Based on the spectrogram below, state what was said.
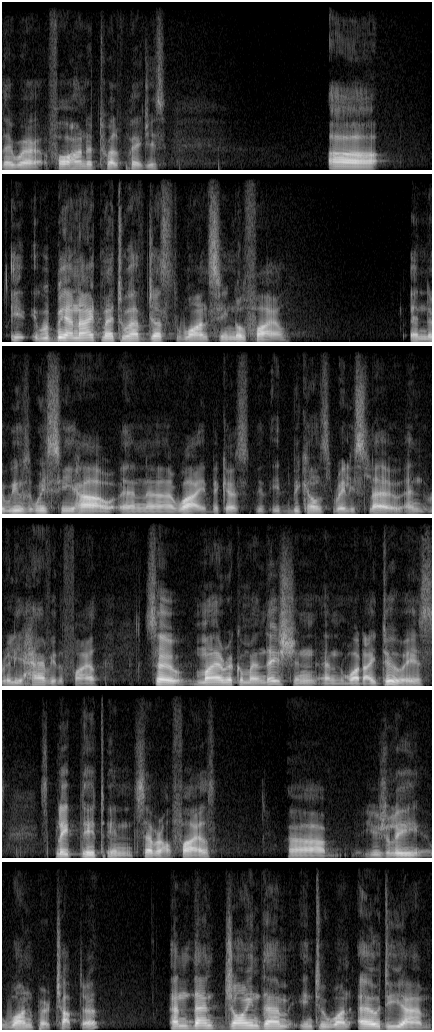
they were 412 pages, uh, it, it would be a nightmare to have just one single file and we'll, we'll see how and uh, why, because it, it, becomes really slow and really heavy, the file. So my recommendation and what I do is split it in several files, uh, usually one per chapter, and then join them into one ODM,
